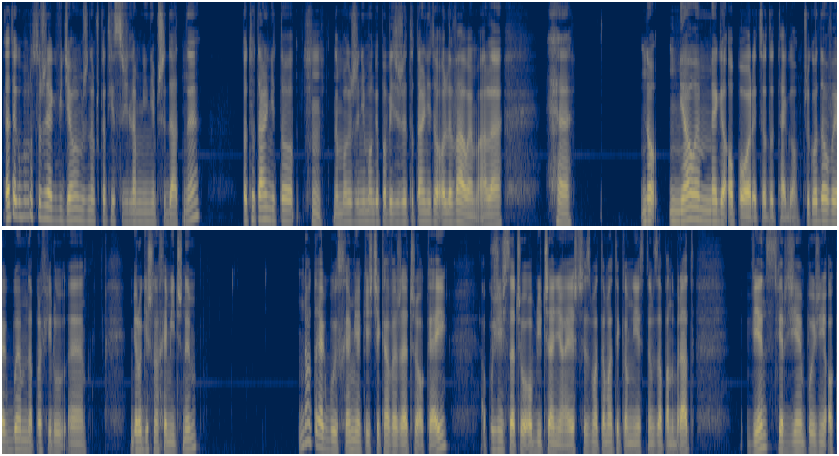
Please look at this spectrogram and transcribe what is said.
dlatego po prostu, że jak widziałem, że na przykład jest coś dla mnie nieprzydatne, to totalnie to, hmm, no może nie mogę powiedzieć, że totalnie to olewałem, ale he, no miałem mega opory co do tego. Przykładowo jak byłem na profilu e, biologiczno-chemicznym, no to jak były z chemii jakieś ciekawe rzeczy, ok. A później się zaczęły obliczenia, jeszcze z matematyką nie jestem za pan brat, więc stwierdziłem później, ok,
